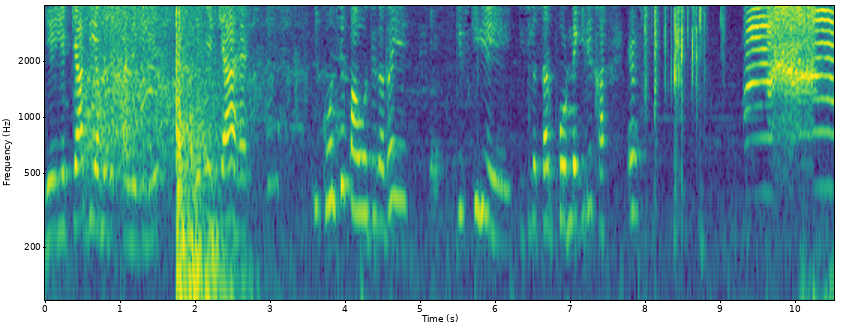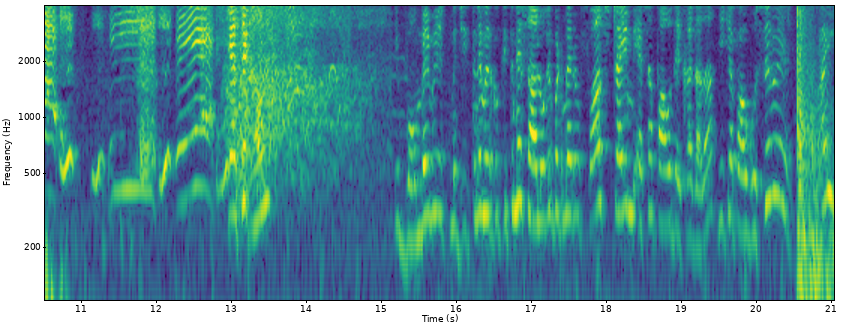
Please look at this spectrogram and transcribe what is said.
ये ये क्या दिया मुझे खाने के लिए? ये, ये क्या है? ये कौन से पाव होते दादा ये? किसके लिए? किसी का सर फोड़ने के लिए खा ए, कैसे खाऊं? ये बॉम्बे में जितने मेरे को कितने साल हो गए बट मैंने फ़र्स्ट टाइम ऐसा पाव देखा दादा। ये क्या पाव गुस्से में आई।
